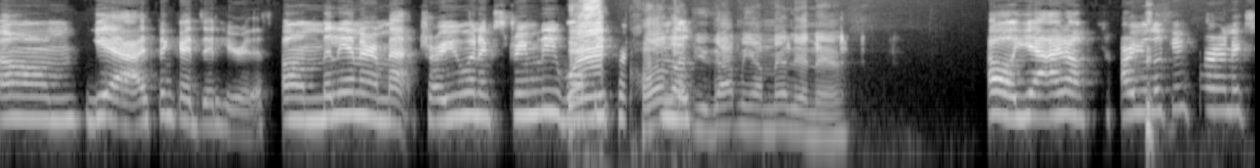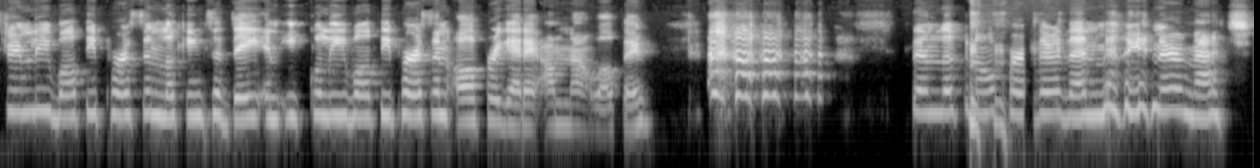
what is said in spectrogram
Um, yeah, I think I did hear this. Um, millionaire match. Are you an extremely wealthy Wait, person? Hold up, you got me a millionaire. Oh yeah, I know. Are you looking for an extremely wealthy person looking to date an equally wealthy person? Oh, forget it. I'm not wealthy. then look no further than millionaire match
